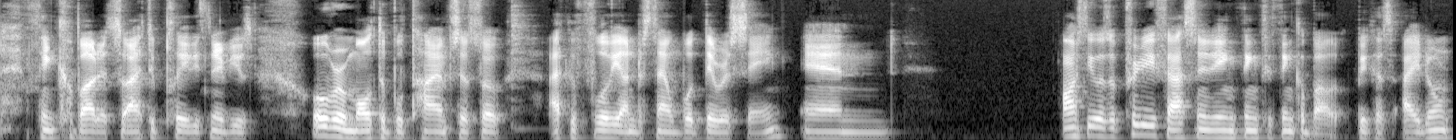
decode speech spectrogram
and think about it. So I have to play these interviews over multiple times just so I could fully understand what they were saying. And honestly, it was a pretty fascinating thing to think about because I don't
